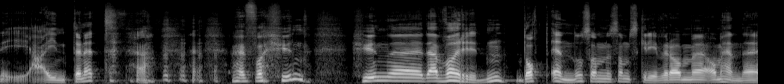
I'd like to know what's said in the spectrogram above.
Ja, internett. Ja. For hun, hun Det er varden.no som, som skriver om, om henne.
